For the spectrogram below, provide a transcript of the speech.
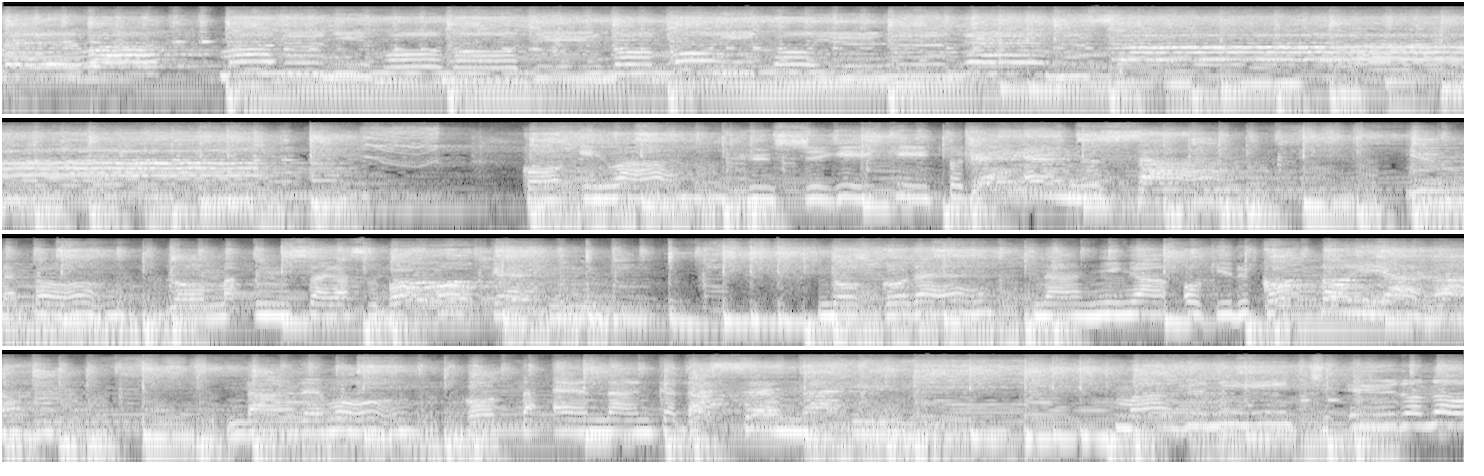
れは丸にほの字の恋というねんさ。恋は不思議きっとゲームさ。夢とロマン探す冒険どこで何が起きることやら。誰も答えなんか出せないマグニチュードの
